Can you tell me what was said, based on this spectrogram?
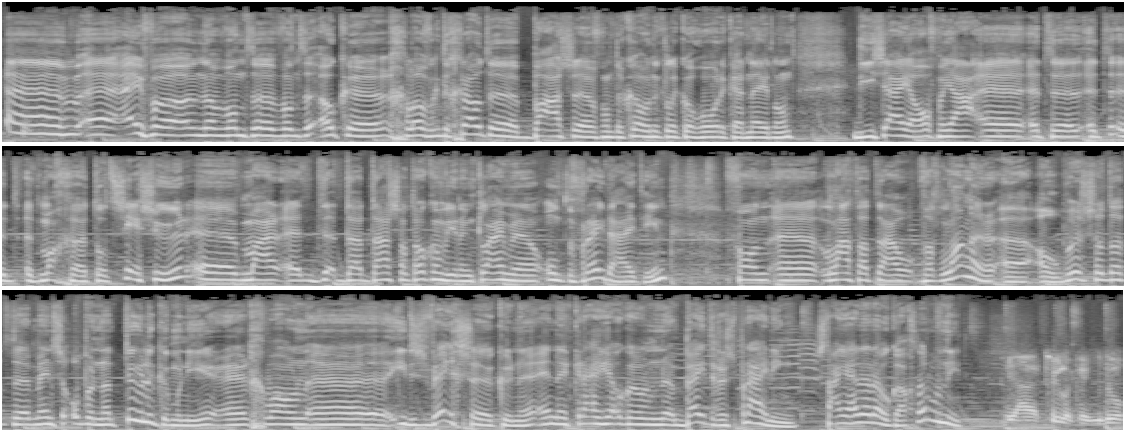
Ehm, eh, even, want, want ook geloof ik de grote baas van de Koninklijke Horeca Nederland... die zei al van ja, het, het, het, het mag tot zes uur. maar daar zat ook alweer een kleine ontevredenheid in. Van laat dat nou wat langer eh, open. Zodat eh, mensen op een natuurlijke manier eh, gewoon ieders weegs kunnen. En dan krijg je ook een betere spreiding. Sta jij daar ook achter of niet? Ja, natuurlijk. Ik bedoel,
